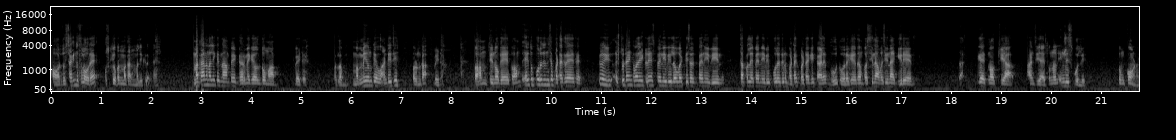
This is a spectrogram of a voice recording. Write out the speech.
और जो सेकंड फ्लोर है, उसके ऊपर मकान मालिक रहते हैं। मकान मालिक के नाम पे घर में केवल दो माँ बेटे मतलब मम्मी उनके, आंटी जी और उनका बेटा। तो हम तीनों गए तो हम एक तो पूरे दिन से भटक रहे थे। फिर स्टूडेंट वाली ड्रेस पहनी हुई लोवर टी शर्ट पहनी हुई, चप्पलें पहनी हुई, पूरे दिन भटक भटक के काले भूत हो रखे एकदम पसीना वसीना गिरे गेट नॉक किया। आंटी आए तो उन्होंने इंग्लिश बोली। तुम कौन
